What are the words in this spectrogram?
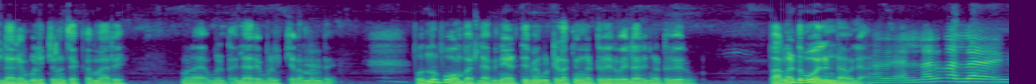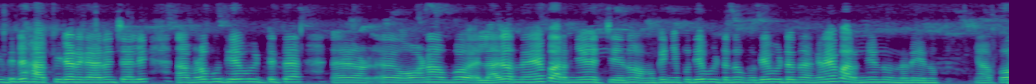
എല്ലാരെയും വിളിക്കണം ചെക്കന്മാരെ. നമ്മളെ എല്ലാരെയും വിളിക്കണം എന്നുണ്ട് അപ്പൊ ഒന്നും പോകാൻ പറ്റില്ല. പിന്നെ അടുത്തമേ കുട്ടികളൊക്കെ ഇങ്ങോട്ട് വരും. എല്ലാരും ഇങ്ങോട്ട് വരും. അപ്പൊ അങ്ങോട്ട് പോലുണ്ടാവില്ല അതെ. എല്ലാരും നല്ല ഇതിൽ ഹാപ്പിയിലാണ്. കാരണം വെച്ചാൽ നമ്മളെ പുതിയ വീട്ടിലത്തെ ഓണാകുമ്പോ എല്ലാരും അന്നേ പറഞ്ഞു വെച്ചിരുന്നു നമുക്ക് ഇനി പുതിയ വീട്ടിൽ നിന്ന് പുതിയ വീട്ടിൽ നിന്ന് അങ്ങനെ പറഞ്ഞു നിന്നതായിരുന്നു അപ്പൊ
